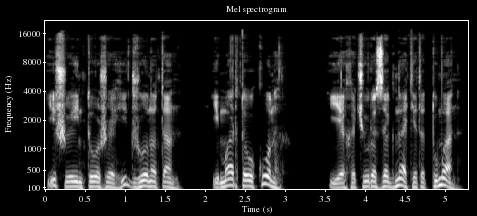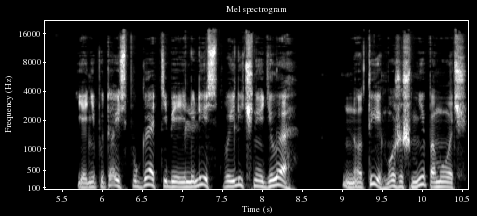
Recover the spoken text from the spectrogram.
И Шейн тоже, и Джонатан, и Марта О'Коннор. Я хочу разогнать этот туман. Я не пытаюсь пугать тебя или лезть в твои личные дела. Но ты можешь мне помочь.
